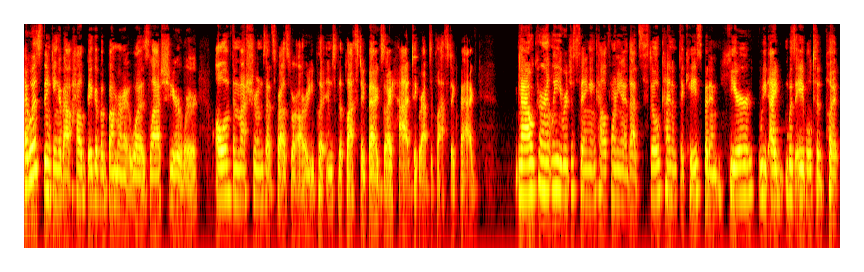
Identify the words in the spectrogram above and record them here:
I was thinking about how big of a bummer it was last year where all of the mushrooms at Sprouts were already put into the plastic bag, so I had to grab the plastic bag. Now, currently, you were just saying in California that's still kind of the case, but in here, we I was able to put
